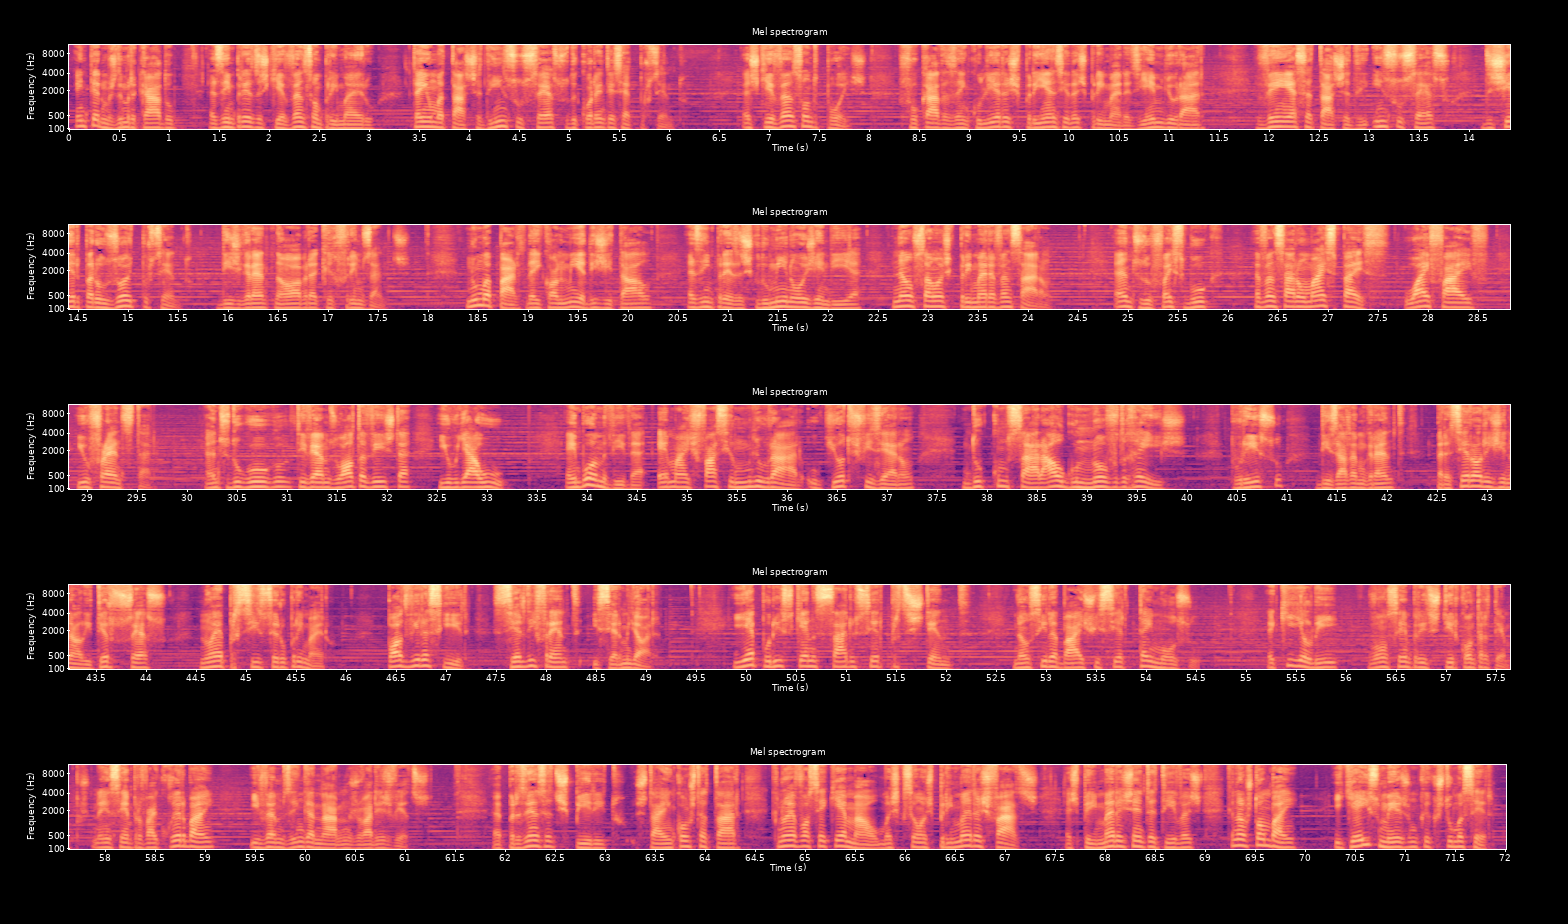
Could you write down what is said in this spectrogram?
Em termos de mercado, as empresas que avançam primeiro têm uma taxa de insucesso de 47%. As que avançam depois, focadas em colher a experiência das primeiras e em melhorar, veem essa taxa de insucesso descer para os 8%, diz Grant na obra que referimos antes. Numa parte da economia digital, as empresas que dominam hoje em dia não são as que primeiro avançaram. Antes do Facebook, avançaram o MySpace, o Wi-Fi e o Friendster. Antes do Google, tivemos o Alta Vista e o Yahoo. Em boa medida, é mais fácil melhorar o que outros fizeram do que começar algo novo de raiz. Por isso, Diz Adam Grant, para ser original e ter sucesso, não é preciso ser o primeiro. Pode vir a seguir, ser diferente e ser melhor. E é por isso que é necessário ser persistente, não se ir abaixo e ser teimoso. Aqui e ali vão sempre existir contratempos, nem sempre vai correr bem e vamos enganar-nos várias vezes. A presença de espírito está em constatar que não é você que é mau, mas que são as primeiras fases, as primeiras tentativas que não estão bem e que é isso mesmo que costuma ser.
